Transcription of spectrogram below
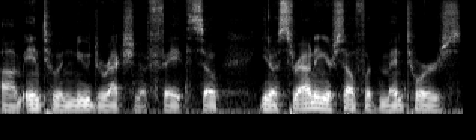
um, into a new direction of faith. So, you know, surrounding yourself with mentors,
